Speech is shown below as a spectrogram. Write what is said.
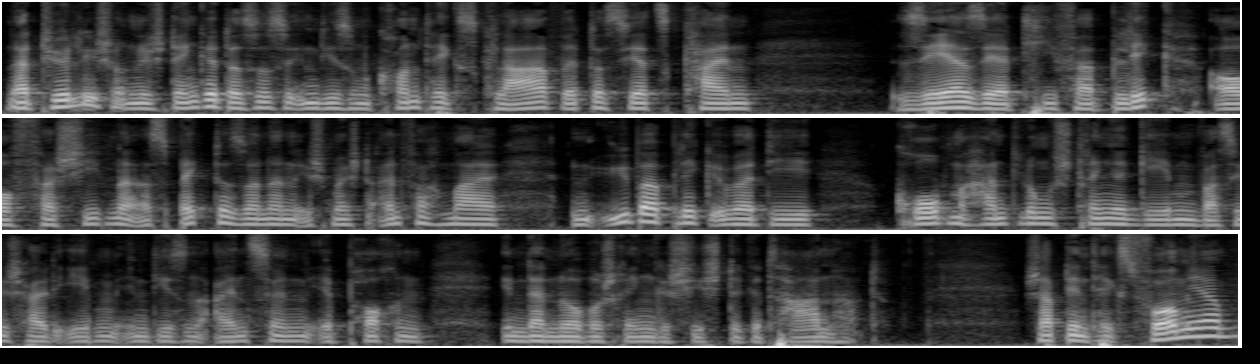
Natürlich, und ich denke, das ist in diesem Kontext klar, wird das jetzt kein sehr, sehr tiefer Blick auf verschiedene Aspekte, sondern ich möchte einfach mal einen Überblick über die groben Handlungsstränge geben, was sich halt eben in diesen einzelnen Epochen in der Nürburgring-Geschichte getan hat. Ich habe den Text vor mir,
